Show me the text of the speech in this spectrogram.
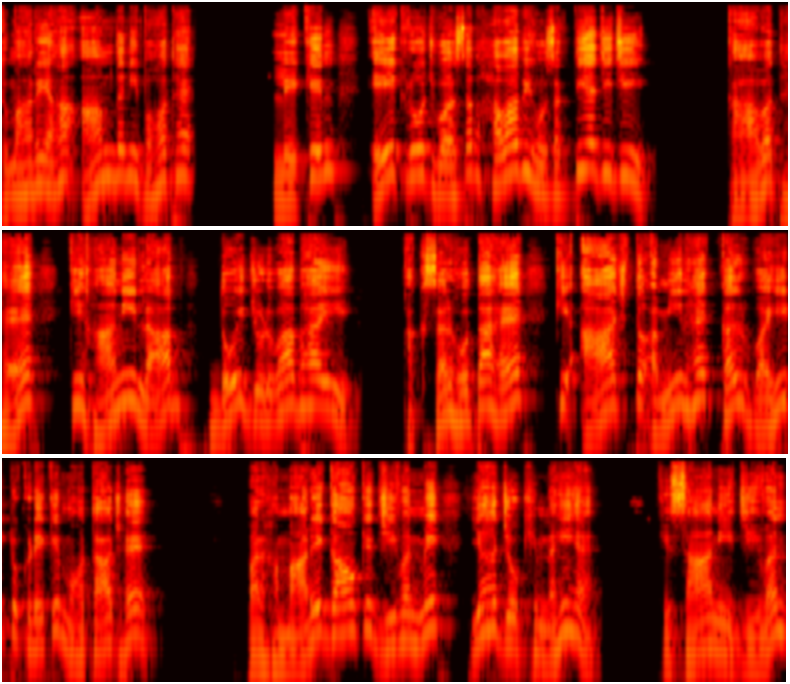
तुम्हारे यहाँ आमदनी बहुत है। लेकिन एक रोज वह सब हवा भी हो सकती है, जीजी। कहावत है कि हानि लाभ दो जुड़वा भाई। अक्सर होता है कि आज तो अमीर है, कल वही टुकड़े के मोहताज है। पर हमारे गाँव के जीवन में यह जोखिम नहीं है। किसानी जीवन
